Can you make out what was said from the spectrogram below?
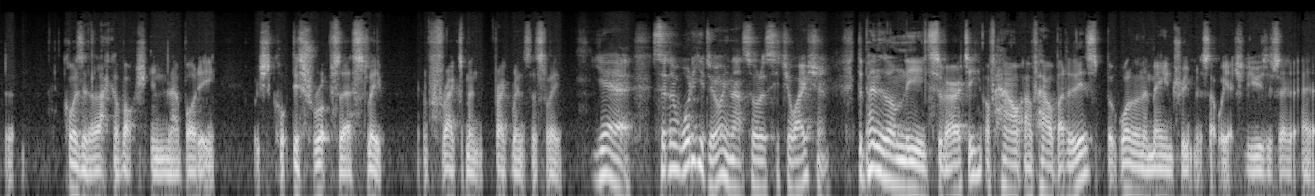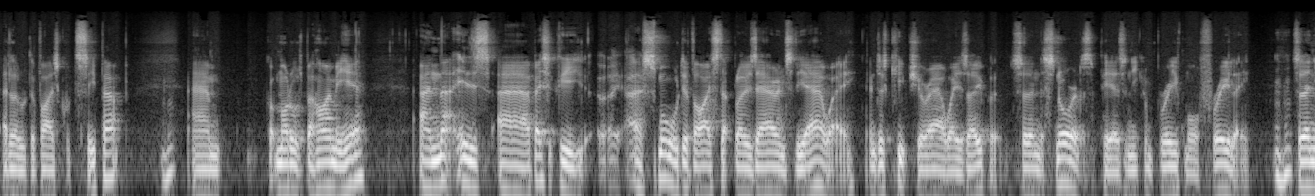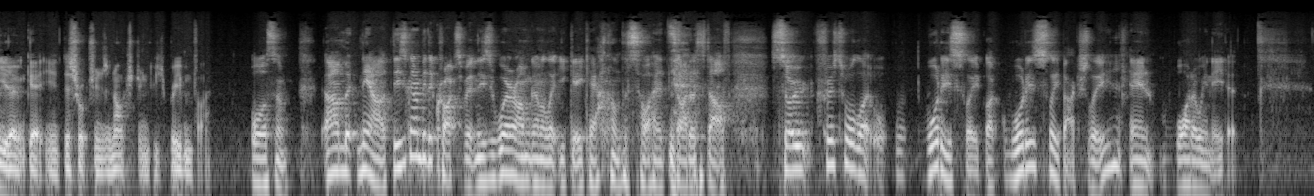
causes a lack of oxygen in their body, which disrupts their sleep and fragment, fragments their sleep. Yeah. So then, what do you do in that sort of situation? Depends on the severity of how of how bad it is. But one of the main treatments that we actually use is a, a little device called CPAP, Mm-hmm. Um, got models behind me here. and that is uh, basically a small device that blows air into the airway and just keeps your airways open. So then the snoring disappears and you can breathe more freely. So then you don't get you know, disruptions in oxygen because you're breathing fine. Awesome. Um, now, this is going to be the crux of it, and this is where I'm going to let you geek out on the side side of stuff. So, first of all, like, what is sleep? Like, what is sleep actually, and why do we need it?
